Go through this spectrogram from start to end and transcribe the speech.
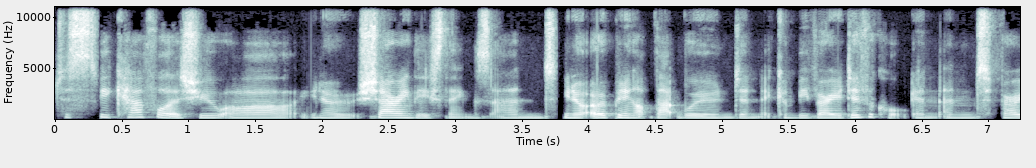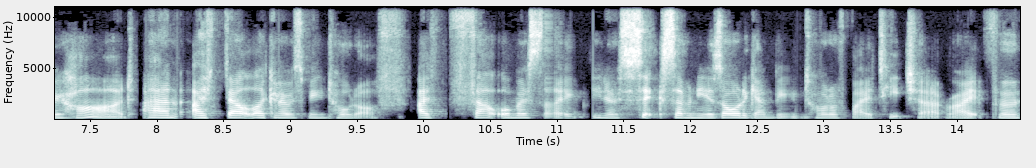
just be careful as you are you know sharing these things and you know opening up that wound wound and it can be very difficult and, and very hard. And I felt like I was being told off. I felt almost like, you know, six, seven years old again, being told off by a teacher, right, for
